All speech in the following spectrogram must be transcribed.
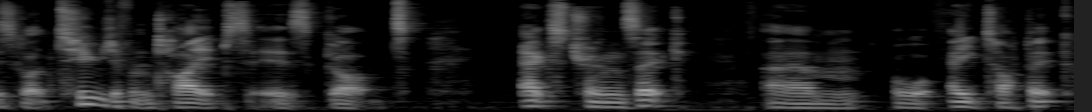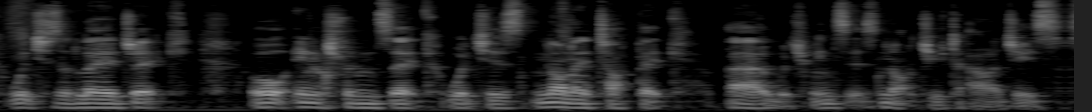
It's got two different types. It's got extrinsic um, or atopic, which is allergic, or intrinsic, which is non atopic, uh, which means it's not due to allergies.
